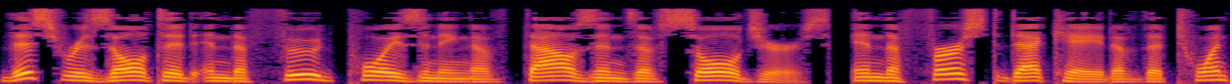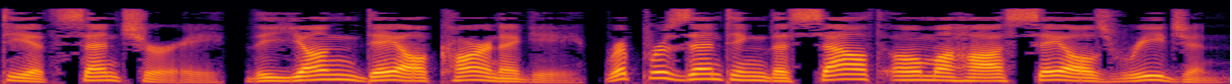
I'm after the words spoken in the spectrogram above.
This resulted in the food poisoning of thousands of soldiers. In the first decade of the 20th century, the young Dale Carnegie, representing the South Omaha sales region,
